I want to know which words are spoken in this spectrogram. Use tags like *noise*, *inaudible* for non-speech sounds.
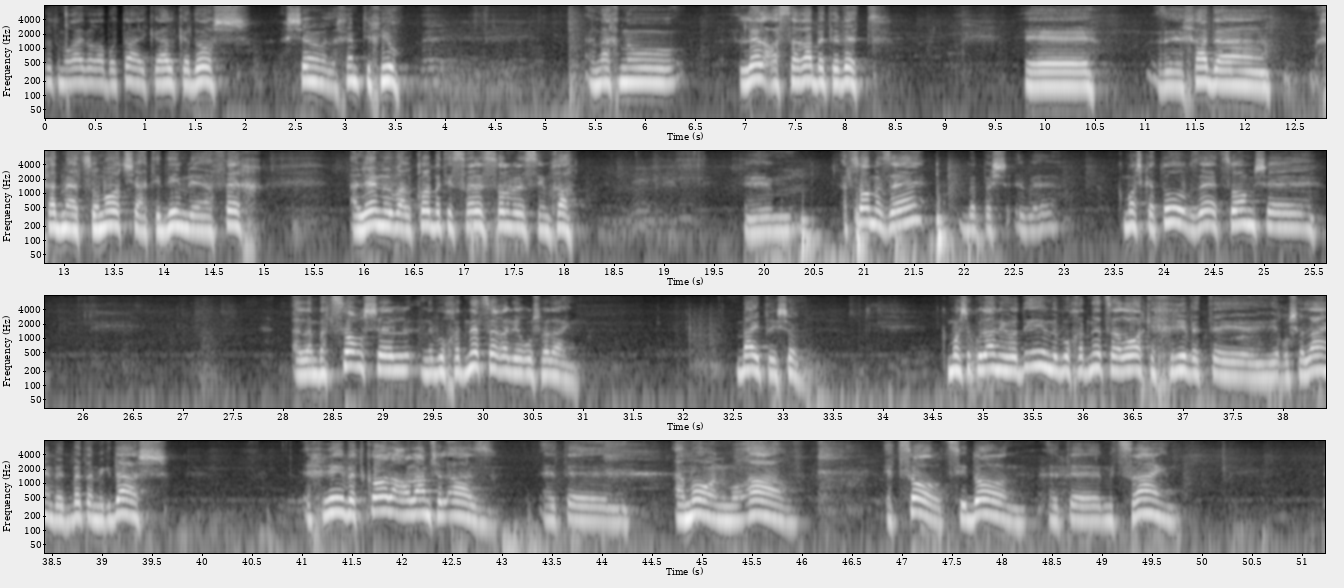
ברשות מוריי ורבותיי, קהל קדוש, השם עליכם תחיו. אנחנו ליל עשרה בטבת. אה, זה אחד, ה... אחד מהצומות שעתידים להיהפך עלינו ועל כל בית ישראל לששון ולשמחה. אה, הצום הזה, בפש... כמו שכתוב, זה צום ש... על המצור של נבוכדנצר על ירושלים. בית ראשון. כמו שכולנו יודעים, נבוכדנצר לא רק החריב את אה, ירושלים ואת בית המקדש, החריב את כל העולם של אז, את אה, עמון, מואב, את צור, צידון, את אה, מצרים.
